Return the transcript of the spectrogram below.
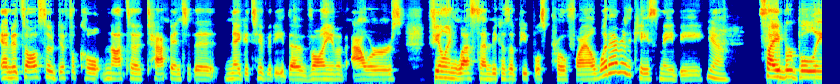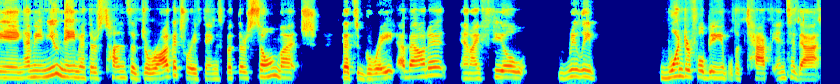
and it's also difficult not to tap into the negativity the volume of hours feeling less than because of people's profile whatever the case may be. Yeah. Cyberbullying i mean you name it there's tons of derogatory things but there's so much that's great about it and i feel really wonderful being able to tap into that.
